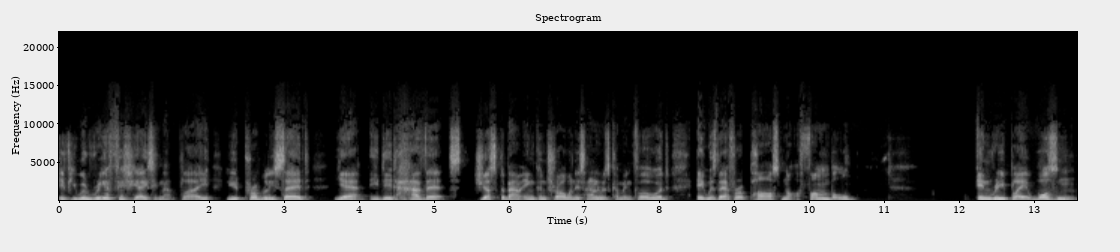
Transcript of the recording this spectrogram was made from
if you were re officiating that play, you'd probably said, yeah, he did have it just about in control when his hand was coming forward. It was there for a pass, not a fumble. In replay, it wasn't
